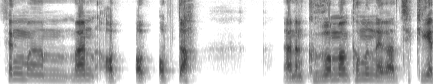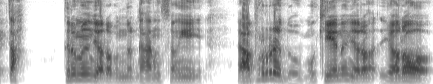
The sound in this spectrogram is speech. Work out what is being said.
생각만 없, 없, 없다. 나는 그것만큼은 내가 지키겠다. 그러면 여러분들 가능성이 앞으로라도 뭐 기회는 여러 여러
